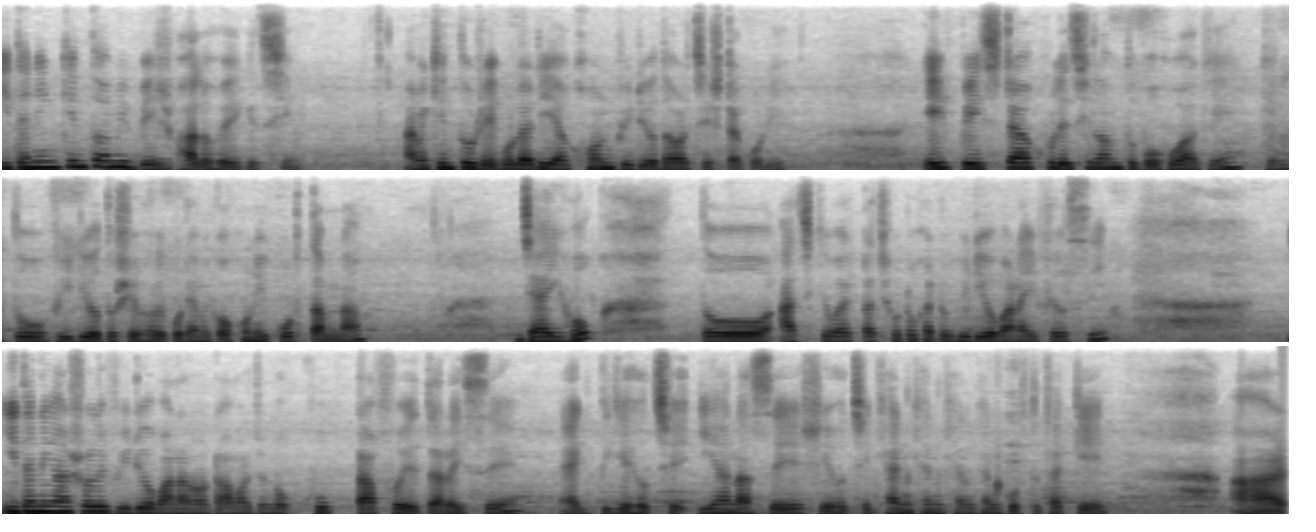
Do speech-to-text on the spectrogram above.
ইদানিং কিন্তু আমি বেশ ভালো হয়ে গেছি। আমি কিন্তু রেগুলারই এখন ভিডিও দেওয়ার চেষ্টা করি। এই পেজটা খুলেছিলাম তো বহু আগে, কিন্তু ভিডিও তো সেভাবে করে আমি কখনোই করতাম না। যাই হোক, তো আজকেও একটা ছোটোখাটো ভিডিও বানাই ফেলছি। ইদানিং আসলে ভিডিও বানানোটা আমার জন্য খুব টাফ হয়ে দাঁড়াইছে। একদিকে হচ্ছে ইয়ান আছে, সে হচ্ছে ঘ্যান ঘ্যান ঘ্যান ঘ্যান করতে থাকে। আর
